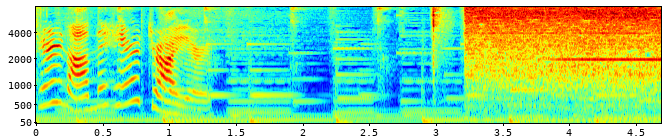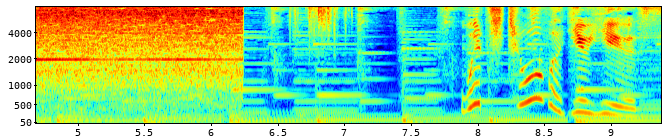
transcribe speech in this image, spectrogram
Turn on the hair dryer. Which tool will you use?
